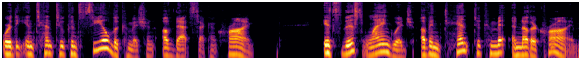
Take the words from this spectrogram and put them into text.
or the intent to conceal the commission of that second crime. It's this language of intent to commit another crime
